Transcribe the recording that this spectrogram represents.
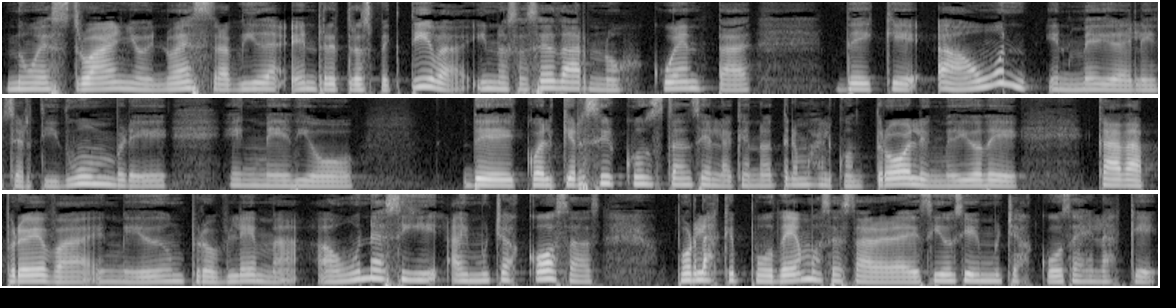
nuestro año y nuestra vida en retrospectiva y nos hace darnos cuenta de que aún en medio de la incertidumbre, en medio de cualquier circunstancia en la que no tenemos el control, en medio de cada prueba, en medio de un problema, aún así hay muchas cosas por las que podemos estar agradecidos y hay muchas cosas en las que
